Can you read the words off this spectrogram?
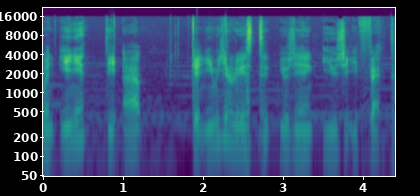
When init, the app can image list using use effect.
